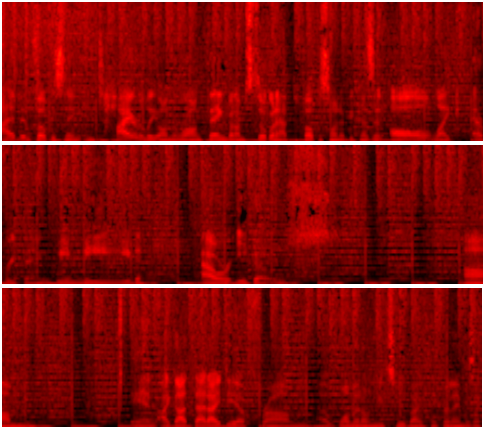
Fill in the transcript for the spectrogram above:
I've been focusing entirely on the wrong thing, but I'm still going to have to focus on it because it all, like everything, we need our egos. Um, and I got that idea from a woman on YouTube. I think her name is like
